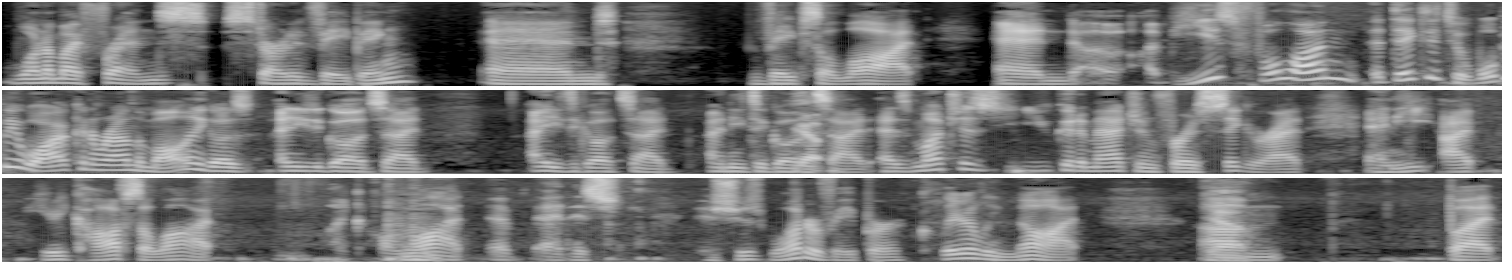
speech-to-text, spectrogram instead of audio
one of my friends started vaping and vapes a lot, and uh, he's full on addicted to it. We'll be walking around the mall, and he goes, "I need to go outside. I need to go outside. I need to go Yep. outside." As much as you could imagine for a cigarette, and he, I, he coughs a lot, like a Hmm. lot, and it's it's just water vapor. Clearly not. Yeah. Um, but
